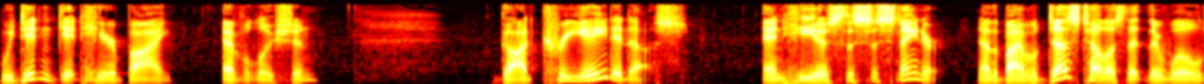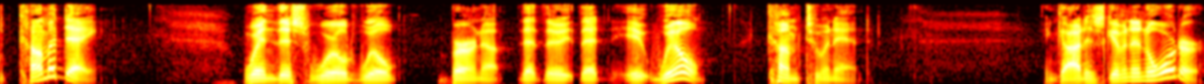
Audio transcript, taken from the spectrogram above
We didn't get here by evolution. God created us, and he is the sustainer. Now the Bible does tell us that there will come a day when this world will burn up, that the, that it will come to an end. And God has given an order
